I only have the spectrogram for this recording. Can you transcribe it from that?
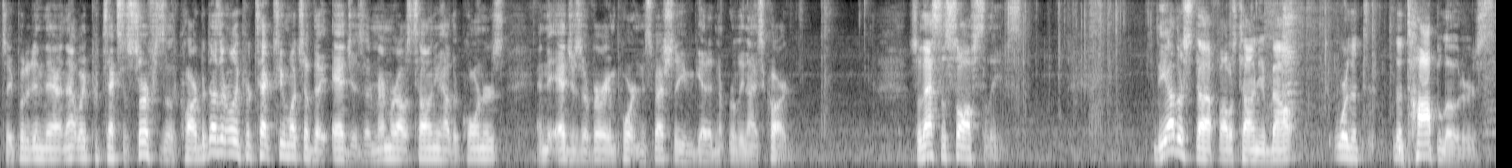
So you put it in there, and that way protects the surface of the card, but doesn't really protect too much of the edges. And remember I was telling you how the corners and the edges are very important, especially if you get a really nice card. So that's the soft sleeves. The other stuff I was telling you about were the, the top loaders.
